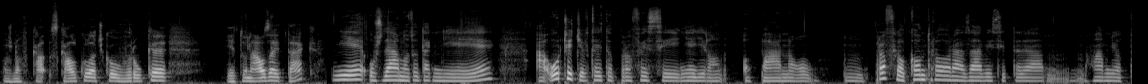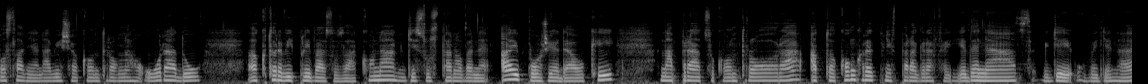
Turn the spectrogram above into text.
možno ka- s kalkulačkou v ruke. Je to naozaj tak? Nie, už dávno to tak nie je. A určite v tejto profesii nejde len o pánov profil kontrolóra závisí teda mm, hlavne od poslania Najvyššieho kontrolného úradu, ktoré vyplýva zo zákona, kde sú stanovené aj požiadavky na prácu kontrolóra, a to konkrétne v paragrafe 11, kde je uvedené,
